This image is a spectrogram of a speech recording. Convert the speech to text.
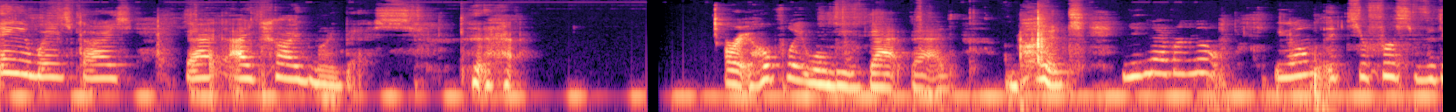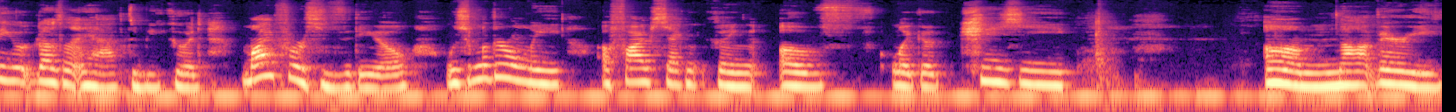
Anyways, guys, that I tried my best. Alright, hopefully it won't be that bad. But you never know. You know, it's your first video, it doesn't have to be good. My first video was literally a five second thing of like a cheesy, um, not very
